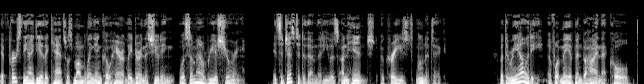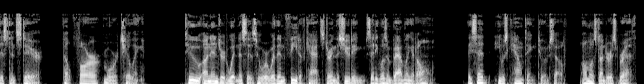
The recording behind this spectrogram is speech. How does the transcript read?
At first, the idea that Katz was mumbling incoherently during the shooting was somehow reassuring. It suggested to them that he was unhinged, a crazed lunatic. But the reality of what may have been behind that cold, distant stare felt far more chilling. Two uninjured witnesses who were within feet of Katz during the shooting said he wasn't babbling at all. They said he was counting to himself, almost under his breath,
